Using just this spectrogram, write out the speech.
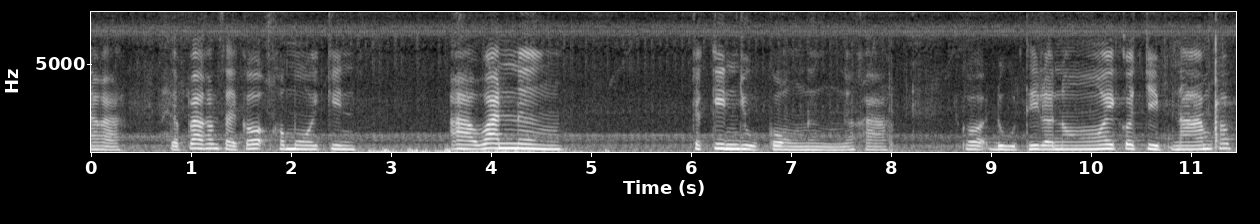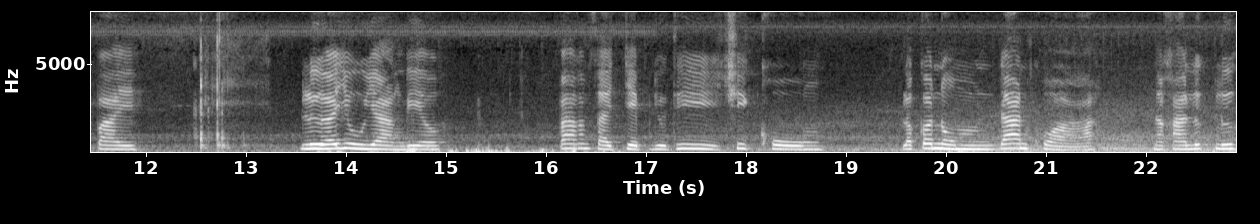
นะคะ แต่ป้าคำใสก็ขโมยกิน อ่าวันหนึ่ง จะกินอยู่กล่องหนึ่งนะคะ ก็ดูดทีละน้อย ก็จิบน้ำเข้าไป เหลืออยู่อย่างเดียว ป้าคำใสเจ็บอยู่ที่ชิโครง แล้วก็นมด้านขวานะคะ ลึก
